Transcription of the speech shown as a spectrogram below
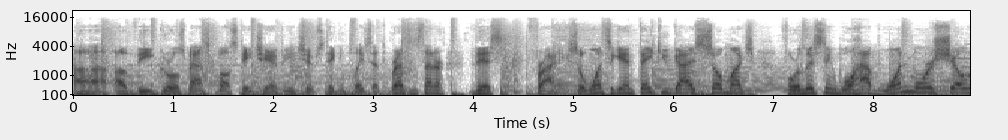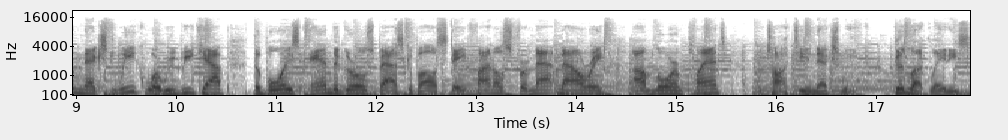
uh, of the girls basketball state championships taking place at the Breslin Center this Friday. So once again, thank you guys so much for listening. We'll have one more show next week where we recap the boys and the girls basketball state finals. For Matt Mowry, I'm Lauren Plant. We'll talk to you next week. Good luck, ladies.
